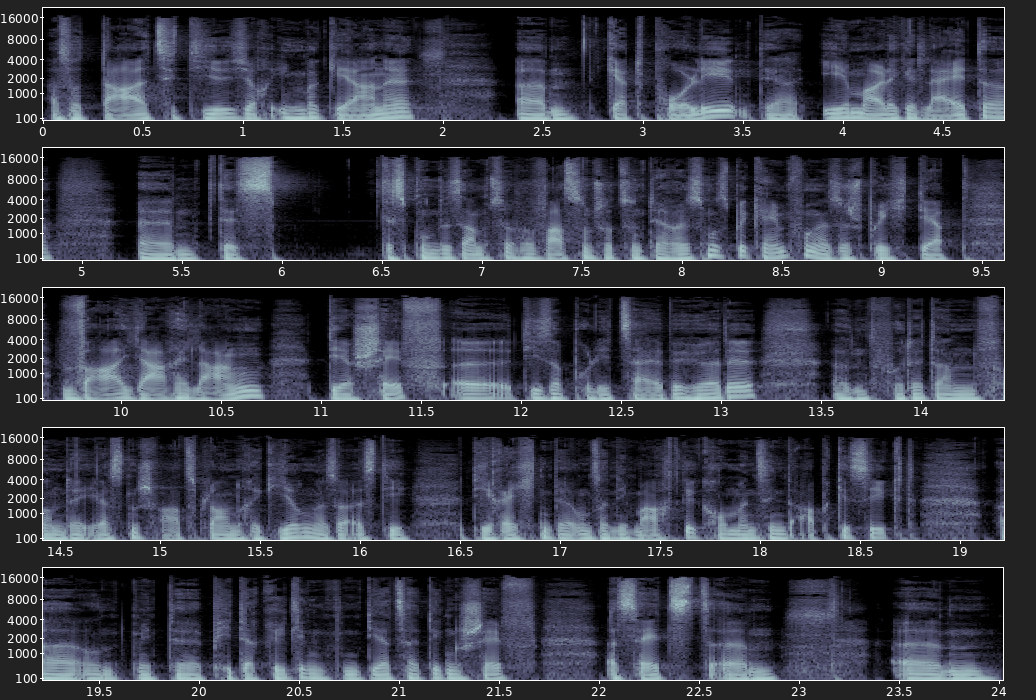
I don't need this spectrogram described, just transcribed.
Also da zitiere ich auch immer gerne ähm, Gerd Polly, der ehemalige Leiter ähm, des des Bundesamts für Verfassungsschutz und Terrorismusbekämpfung, also sprich, der war jahrelang der Chef äh, dieser Polizeibehörde und wurde dann von der ersten schwarz-blauen Regierung, also als die, die Rechten bei uns an die Macht gekommen sind, abgesägt äh, und mit äh, Peter Kriegling, dem derzeitigen Chef, ersetzt. Ähm, ähm,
